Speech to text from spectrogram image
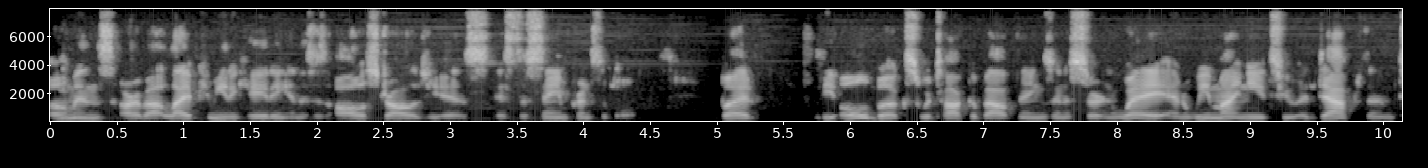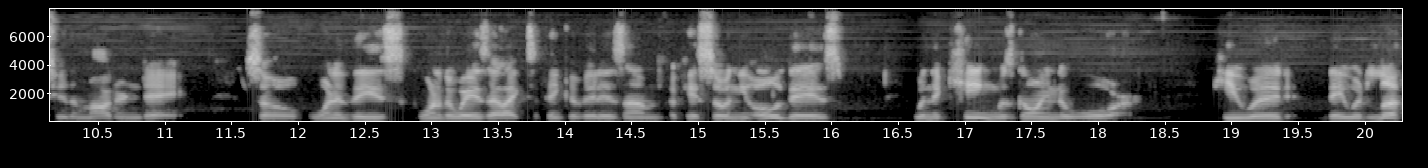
omens are about life communicating, and this is all astrology is. It's the same principle. But the old books would talk about things in a certain way, and we might need to adapt them to the modern day. So one of these, one of the ways I like to think of it is, um, okay, so in the old days, when the king was going to war, he would, they would look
